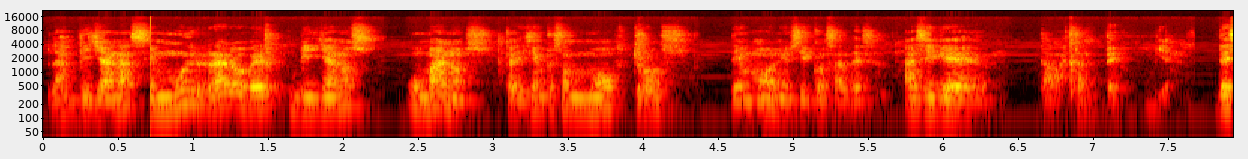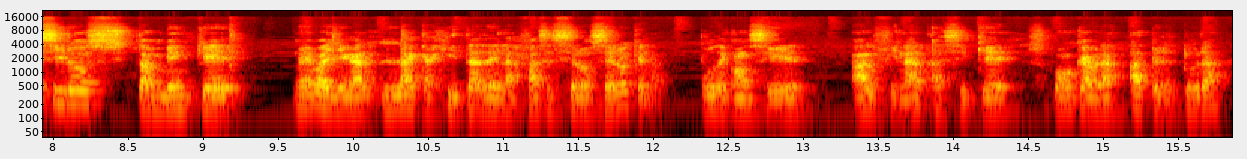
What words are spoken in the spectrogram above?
las villanas. Es muy raro ver villanos humanos, casi siempre son monstruos, demonios y cosas de esas. Así que está bastante bien. Deciros también que me va a llegar la cajita de la fase 00, que la pude conseguir al final, así que supongo que habrá apertura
